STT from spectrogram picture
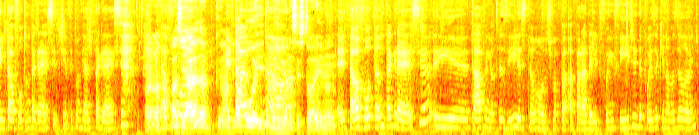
ele tava voltando da Grécia, ele tinha feito uma viagem pra Grécia. Ah, Ele rapaziada, que é uma Ele vida tava- boa aí também, Não. viu, nessa história, hein, mano? Ele tava voltando da Grécia e tava em outras ilhas, então a última a parada dele foi em Fiji depois aqui em Nova Zelândia.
